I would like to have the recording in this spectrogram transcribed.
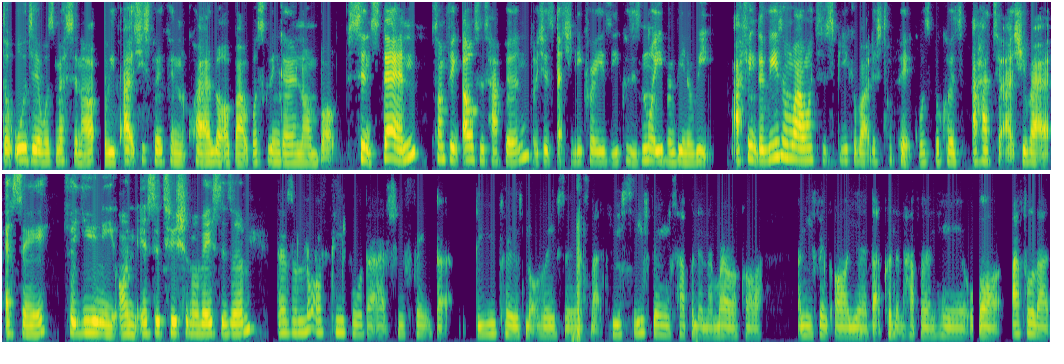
the audio was messing up. We've actually spoken quite a lot about what's been going on, but since then, something else has happened, which is actually crazy because it's not even been a week. I think the reason why I wanted to speak about this topic was because I had to actually write an essay for uni on institutional racism. There's a lot of people that actually think that the UK is not racist. Like you see things happen in America and you think, oh yeah, that couldn't happen here. But I feel like,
